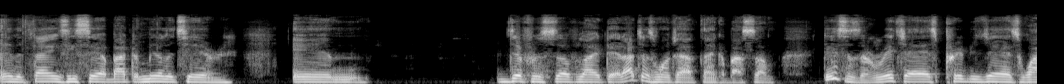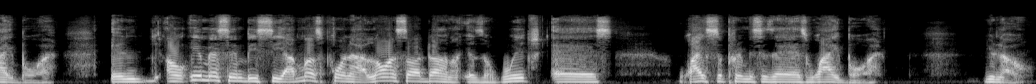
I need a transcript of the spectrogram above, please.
and the things he said about the military and different stuff like that. I just want y'all to think about something. This is a rich ass, privileged ass white boy. And on MSNBC, I must point out Lawrence O'Donnell is a witch ass, white supremacist ass white boy. You know,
